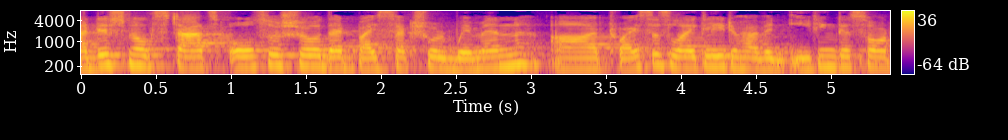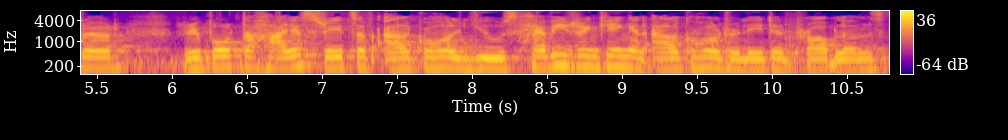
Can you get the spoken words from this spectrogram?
Additional stats also show that bisexual women are twice as likely to have an eating disorder, report the highest rates of alcohol use, heavy drinking, and alcohol related problems,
